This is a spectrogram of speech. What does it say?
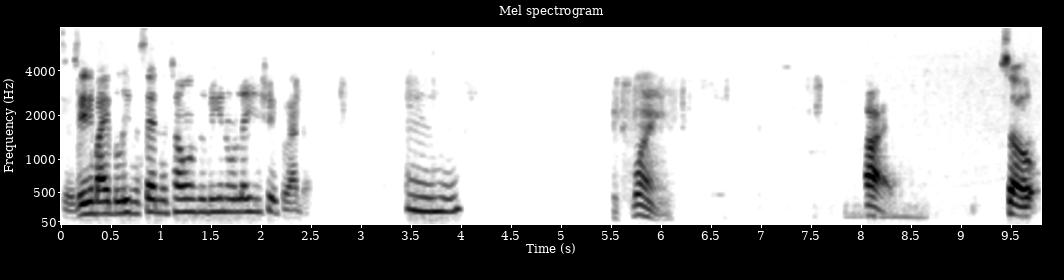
Does anybody believe in setting the tones and being in of a relationship? 'Cause I don't. hmm Explain. All right. So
